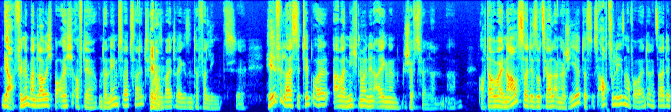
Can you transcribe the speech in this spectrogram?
Ja, findet man, glaube ich, bei euch auf der Unternehmenswebsite. Genau. Diese Beiträge sind da verlinkt. Äh, Hilfe leistet Tipoil, aber nicht nur in den eigenen Geschäftsfeldern. Auch darüber hinaus seid ihr sozial engagiert, das ist auch zu lesen auf eurer Internetseite,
